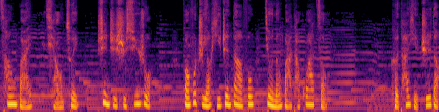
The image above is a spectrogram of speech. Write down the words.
苍白憔悴，甚至是虚弱，仿佛只要一阵大风就能把他刮走。可他也知道，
